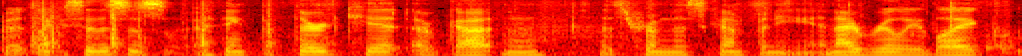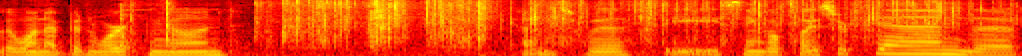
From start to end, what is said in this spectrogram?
But like I said, this is, I think, the third kit I've gotten that's from this company, and I really like the one I've been working on. Comes with the single placer pin, the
